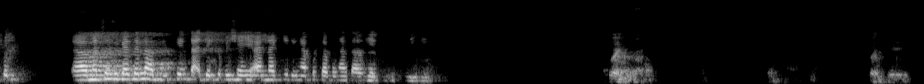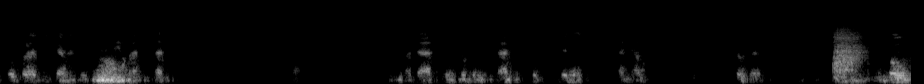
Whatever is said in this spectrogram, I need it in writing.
uh, macam saya katalah mungkin tak ada kepercayaan lagi dengan perkampungan tauhid di sini. Baik pada perhatikan ada keterlibatan pada hati untuk memberikan kemudian tanya bau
